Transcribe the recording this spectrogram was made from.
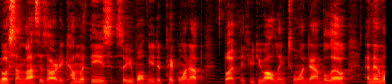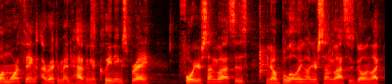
Most sunglasses already come with these, so you won't need to pick one up but if you do, I'll link to one down below. And then one more thing, I recommend having a cleaning spray for your sunglasses, you know, blowing on your sunglasses, going like,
